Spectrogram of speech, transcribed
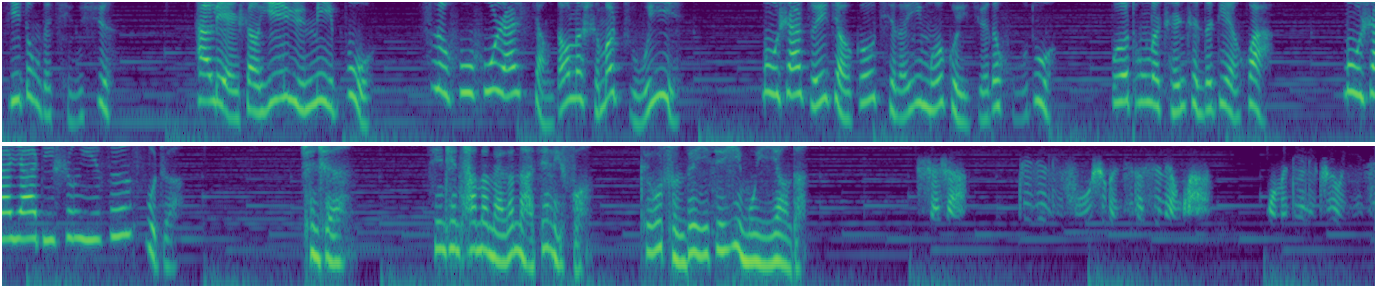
激动的情绪。他脸上阴云密布，似乎忽然想到了什么主意。穆莎嘴角勾起了一抹诡谲的弧度，拨通了晨晨的电话。穆莎压低声音吩咐着：“晨晨。”今天他们买了哪件礼服？给我准备一件一模一样的。莎莎，这件礼服是本期的限量款，我们店里只有一件，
